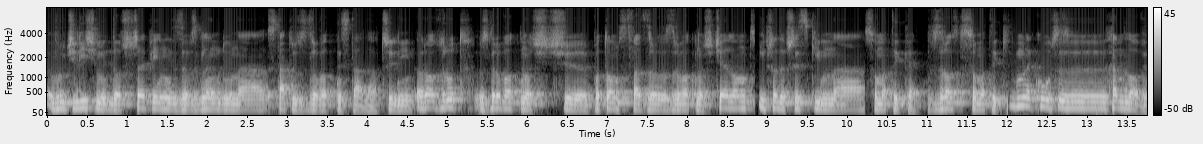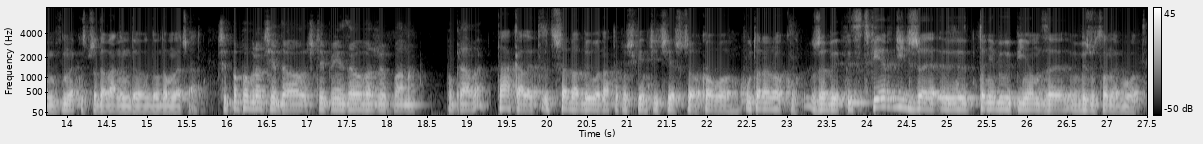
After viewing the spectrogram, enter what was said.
wróciliśmy do szczepień ze względu na status zdrowotny stada, czyli rozród, zdrowotność y, potomstwa, zdro- zdrowotność cieląt i przede wszystkim na somatykę, wzrost somatyki w mleku handlowym, w mleku sprzedawanym do, do, do mleczarni. Czy po powrocie do szczepień zauważył pan poprawę? Tak, ale trzeba było na to poświęcić jeszcze około półtora roku, żeby stwierdzić, że y, to nie były pieniądze wyrzucone w błoto.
